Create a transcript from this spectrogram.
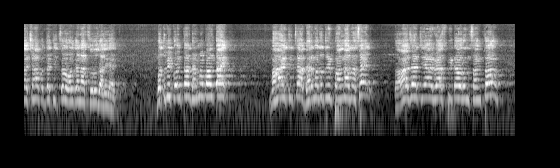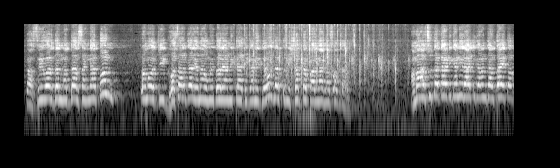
अशा पद्धतीचं वल्गनाथ सुरू झालेले आहेत मग तुम्ही कोणता धर्म पाळताय? महायुतीचा धर्म जर तुम्ही पाळणार नसेल तर आजच या व्यासपीठावरून सांगतो का श्रीवर्धन मतदारसंघातून प्रमोदजी घोसाळकर यांना उमेदवारी आम्ही त्या ठिकाणी देऊ जर तुम्ही शब्द पाळणार नसाल तर. आम्हाला सुद्धा त्या ठिकाणी राजकारण करता येतं.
